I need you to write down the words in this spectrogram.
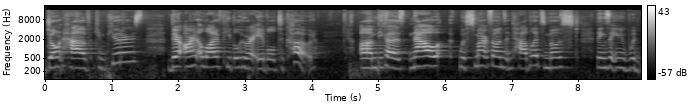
don't have computers, there aren't a lot of people who are able to code. Um, because now with smartphones and tablets, most things that you would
